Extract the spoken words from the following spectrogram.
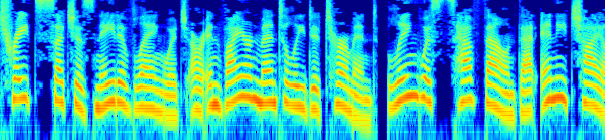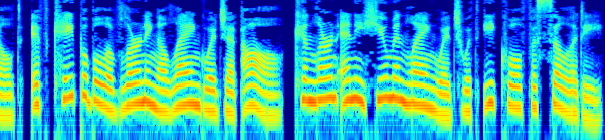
traits such as native language are environmentally determined. Linguists have found that any child, if capable of learning a language at all, can learn any human language with equal facility.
